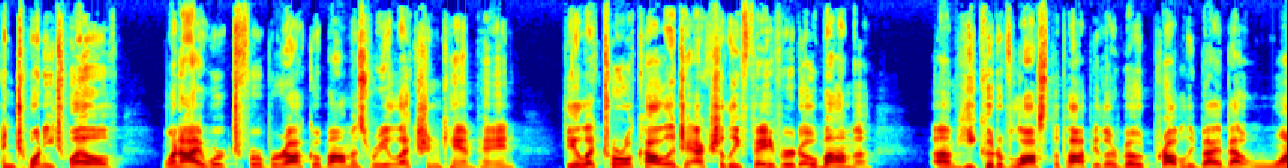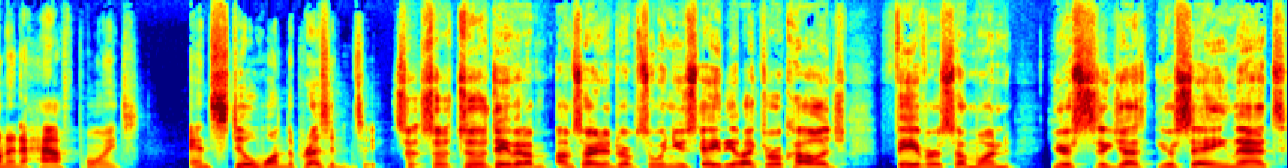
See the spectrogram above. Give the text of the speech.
In 2012, when I worked for Barack Obama's reelection campaign, the Electoral College actually favored Obama. Um, he could have lost the popular vote probably by about one and a half points and still won the presidency. So, so, so David, I'm, I'm sorry to interrupt. So, when you say the Electoral College favors someone, you're suggest you're saying that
